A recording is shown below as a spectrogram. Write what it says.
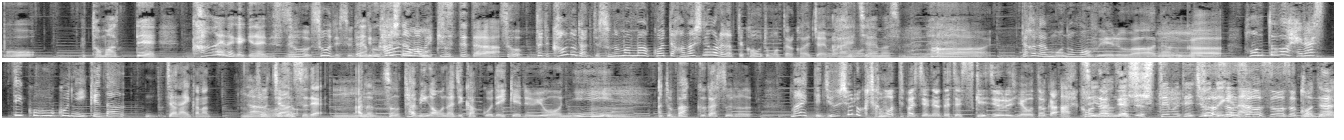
歩止まって考えなきゃいけないですね。そうそうですよ。だから昔のまま引きずっっててたら。そう。だって買うのだってそのままこうやって話しながらだって買おうと思ったら買えちゃいますもん変えちゃいますもんね。はい。だから物も増えるわ。なんか、本当は減らしていく方向に行けたんじゃないかな。そのなるほど。チャンスで、うん。あのその旅が同じ格好で行けるように、うん。あとバッグがその前って住所録とか持ってましたよね。私たちスケジュール表とか。熱いのね。システム手帳的な。そうそうそうそう。こんな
